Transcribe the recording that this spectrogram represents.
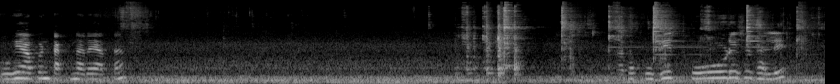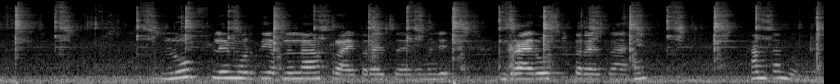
पोहे आपण टाकणार आहे आता. आता पोहे थोडेसे झाले. लो फ्लेमवरती आपल्याला फ्राय करायचं आहे. म्हणजे ड्राय रोस्ट करायचं आहे. थांब थांब बघूया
